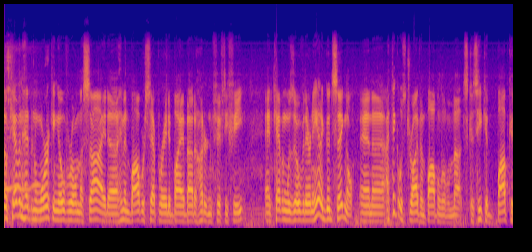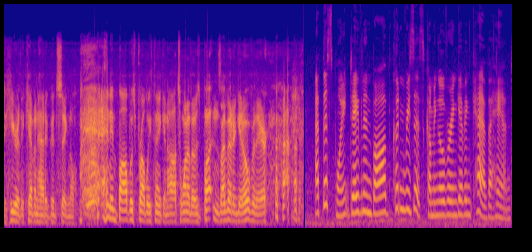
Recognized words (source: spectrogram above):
So Kevin had been working over on the side. Uh, him and Bob were separated by about 150 feet, and Kevin was over there, and he had a good signal. And uh, I think it was driving Bob a little nuts because he could, Bob could hear that Kevin had a good signal, and then Bob was probably thinking, "Oh, it's one of those buttons. I better get over there." At this point, David and Bob couldn't resist coming over and giving Kev a hand.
